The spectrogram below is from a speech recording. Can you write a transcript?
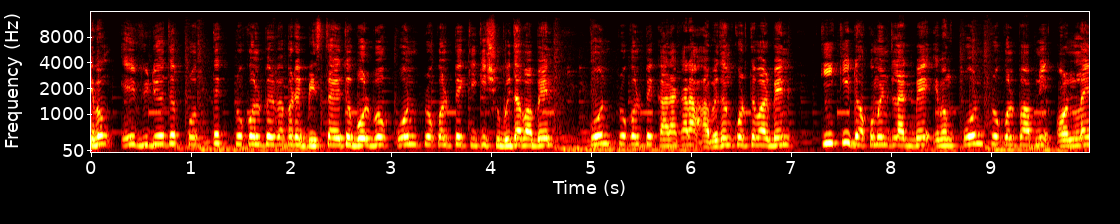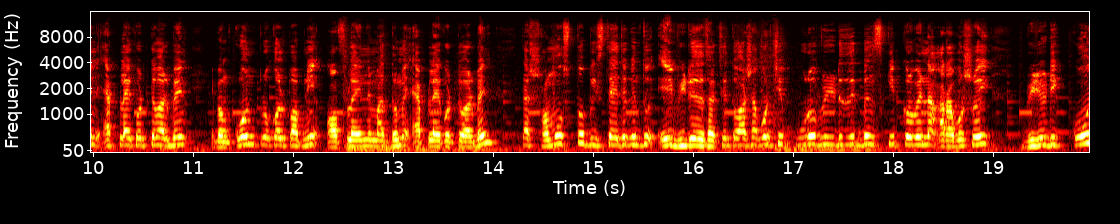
এবং এই ভিডিওতে প্রত্যেক প্রকল্পের ব্যাপারে বিস্তারিত বলব। কোন প্রকল্পে কি কি সুবিধা পাবেন? কোন প্রকল্পে কারা কারা আবেদন করতে পারবেন? কি কি ডকুমেন্ট লাগবে এবং কোন প্রকল্প আপনি অনলাইন অ্যাপ্লাই করতে পারবেন এবং কোন প্রকল্প আপনি অফলাইনের মাধ্যমে অ্যাপ্লাই করতে পারবেন, তার সমস্ত বিস্তারিত কিন্তু এই ভিডিওতে থাকছে। তো আশা করছি পুরো ভিডিওটি দেখবেন স্কিপ করবেন না। আর অবশ্যই ভিডিওটি কোন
